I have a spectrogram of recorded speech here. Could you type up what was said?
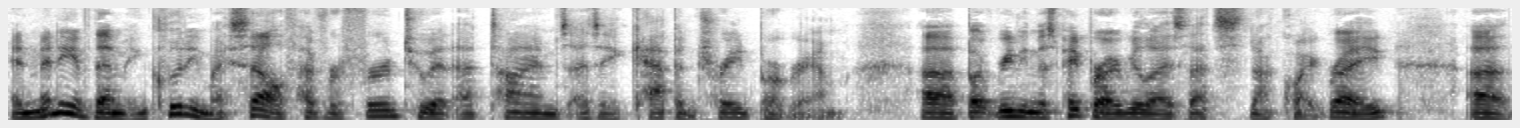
and many of them, including myself, have referred to it at times as a cap and trade program. Uh, but reading this paper, I realized that's not quite right. Uh,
